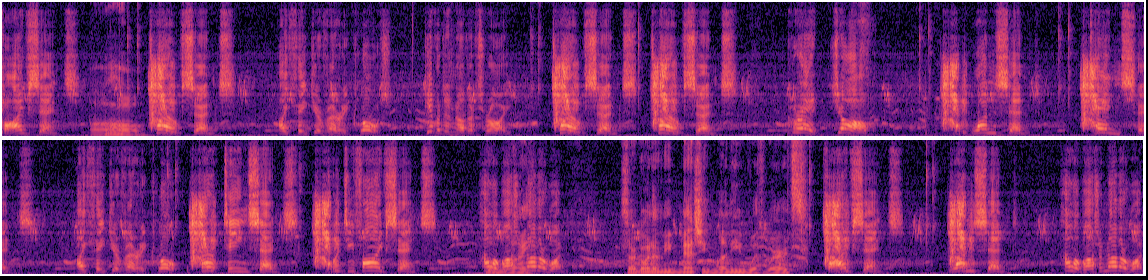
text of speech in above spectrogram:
Five cents, oh. twelve cents. I think you're very close. Give it another try. Twelve cents, twelve cents. Great job. One cent, ten cents. I think you're very close. 13 cents. 25 cents. How Oh about my. another one? So we're going to be matching money with words. 5 cents. 1 cent. How about another one?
